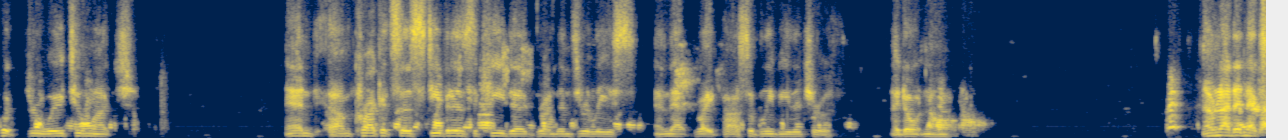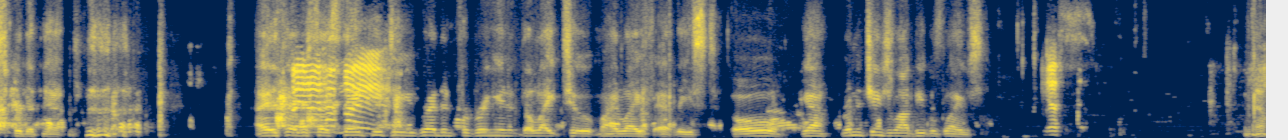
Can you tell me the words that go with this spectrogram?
put through way too much. And um, Crockett says Steven is the key to Brendan's release, and that might possibly be the truth. I don't know. I'm not an expert at that. I But I says have thank you to you, Brendan, for bringing the light to my life at least. Oh, yeah. Brendan changed a lot of people's lives. Yes. Yeah.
